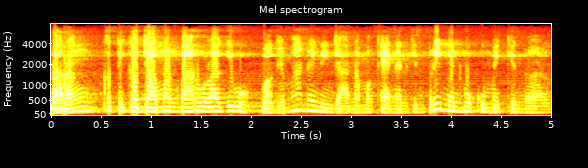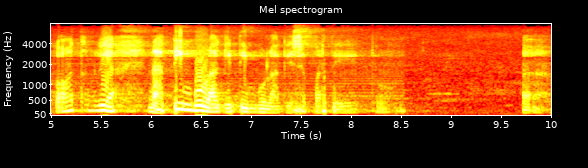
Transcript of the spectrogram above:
Barang ketika zaman baru lagi uh bagaimana ini? Jana mengkenenkin primen hukum kin. Nah, ya? Nah timbul lagi timbul lagi seperti itu. Nah,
